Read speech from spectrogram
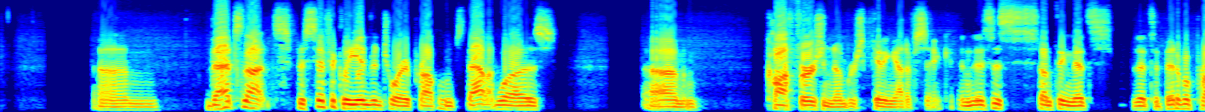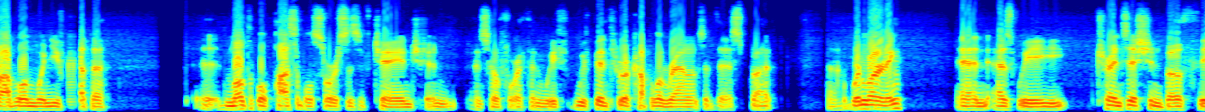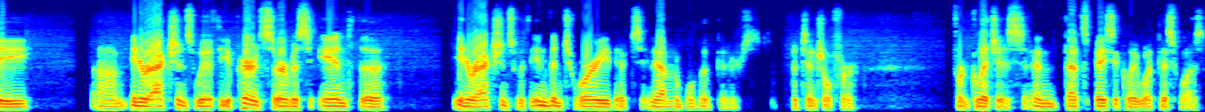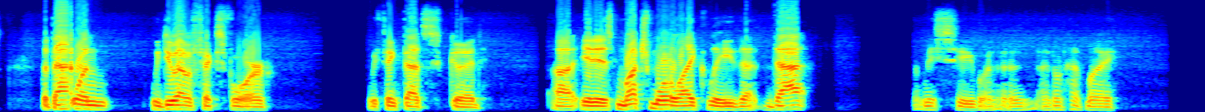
Um, that's not specifically inventory problems. That was um, COF version numbers getting out of sync, and this is something that's that's a bit of a problem when you've got the uh, multiple possible sources of change and and so forth. And we've we've been through a couple of rounds of this, but uh, we're learning. And as we transition both the um, interactions with the appearance service and the interactions with inventory, it's inevitable that there's potential for for glitches, and that's basically what this was. But that one we do have a fix for. We think that's good. Uh, it is much more likely that that. Let me see. What, I don't have my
